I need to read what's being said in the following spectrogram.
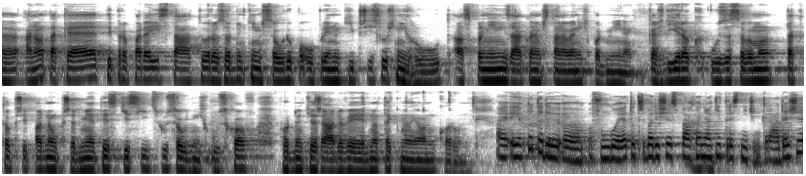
Eh, ano, také ty propadají státu rozhodnutím soudu po uplynutí příslušných lhůt a splnění zákonem stanovených podmínek. Každý rok ÚZSVM takto připadnou předměty z tisíců soudních úschov v hodnotě řádově jednotek milionů korun. A jak to tedy uh, funguje? To třeba, když je spáchá nějaký trestný čin krádeže,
